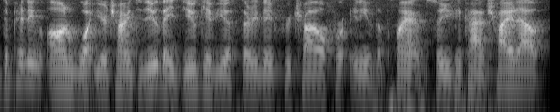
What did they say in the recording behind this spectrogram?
depending on what you're trying to do, they do give you a thirty day free trial for any of the plans. So you can kind of try it out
